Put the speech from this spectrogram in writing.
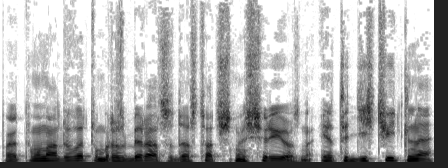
Поэтому надо в этом разбираться достаточно серьезно. Это действительно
